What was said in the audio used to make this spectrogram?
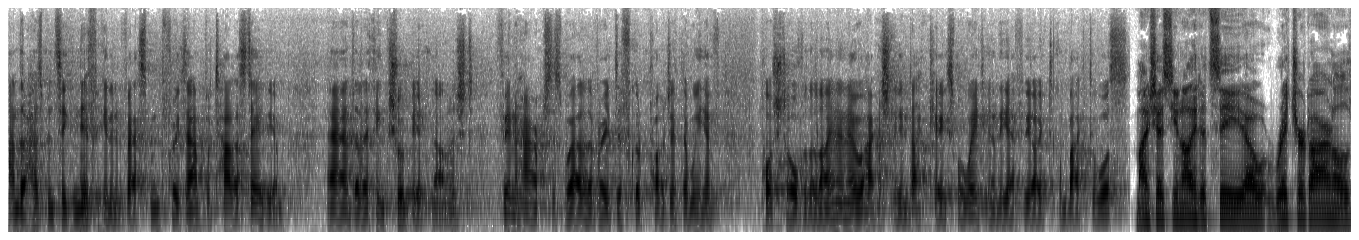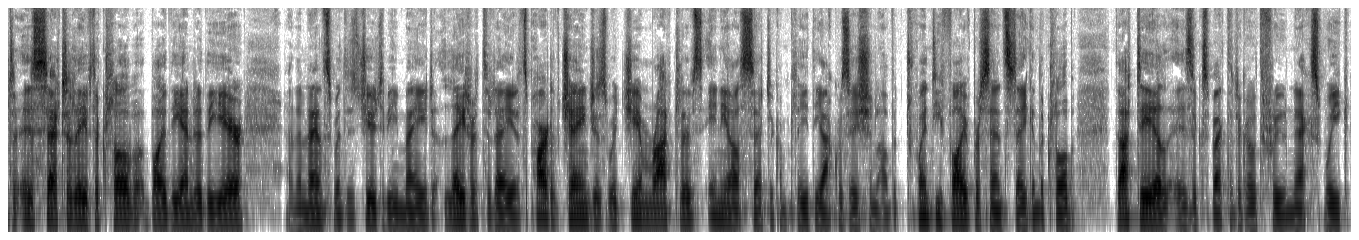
and there has been significant investment, for example, Tallaght Stadium, uh, that I think should be acknowledged. Finn Harps as well, a very difficult project that we have pushed over the line. And now, actually, in that case, we're waiting on the FAI to come back to us. Manchester United CEO Richard Arnold is set to leave the club by the end of the year. An announcement is due to be made later today. It's part of changes with Jim Ratcliffe's Ineos set to complete the acquisition of a 25% stake in the club. That deal is expected to go through next week.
